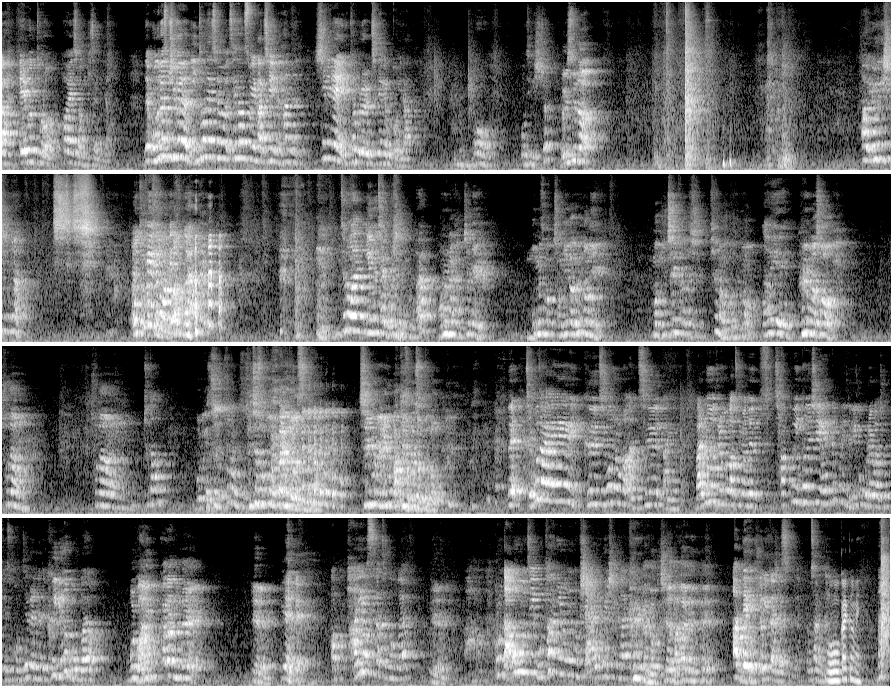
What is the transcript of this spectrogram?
안녕하십니까 1분 토론 허혜선 기자입니다. 네 오늘의 소식은 인터넷 세- 세상 속에 갇힌 한 시민의 인터뷰를 진행해 볼 겁니다. 어 어디 계시죠? 여기 있습니다. 아 여기 계시군요. 어떻게 들어가게 된 건가요? 들어간 이유는 잘 모르시는 건가요? 어느 날 갑자기 몸에서 막 전기가 흐르더니 막 부채 타듯이 튀어나왔거든요. 아 예. 그리고 나서 초당 초당 초당? 모르겠어요. 초당 없어요. 빛의 속도로 빨리 들어갔습니다. 지구를 일곱 바퀴 도는 정도로. 네, 제보자의 그 증언으로만 안 치, 아니 말로 들을 것 같으면은 자꾸 인터넷이 핸드폰이 느리고 그래가지고 계속 검색을 했는데 그 이유는 뭔가요? 뭘 많이 깔았는데 예 예. 아 바이러스 같은 건가요? 예. 아 그럼 나오지 못하는 이유는 혹시 알고 나가야 되는데 아 네 여기까지였습니다. 감사합니다. 오 깔끔해.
